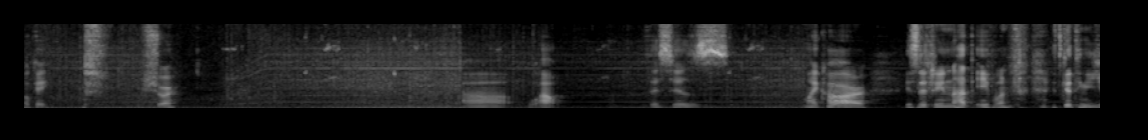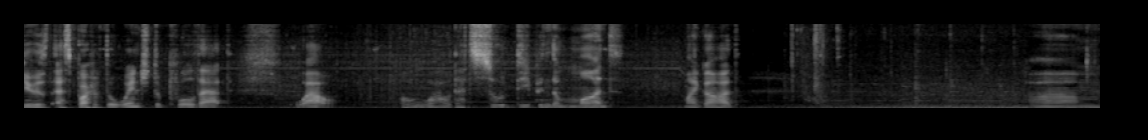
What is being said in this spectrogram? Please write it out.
okay. sure. Uh, wow. This is... My car it's literally not even... it's getting used as part of the winch to pull that. Wow. Oh, wow. That's so deep in the mud. My god. Um...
